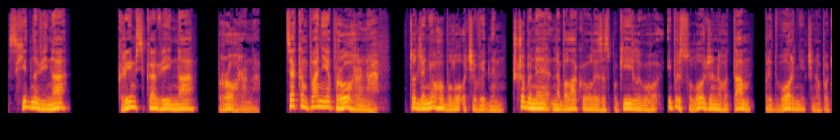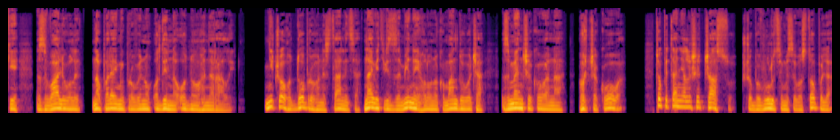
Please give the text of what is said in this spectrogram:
Східна війна, Кримська війна програна. Ця кампанія програна. То для нього було очевидним, щоби не набалакували заспокійливого і присолодженого там придворні чи навпаки звалювали на перейми провину один на одного генерали. Нічого доброго не станеться навіть від заміни головнокомандувача Зменшикова на Горчакова, то питання лише часу, щоб вулицями Севастополя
